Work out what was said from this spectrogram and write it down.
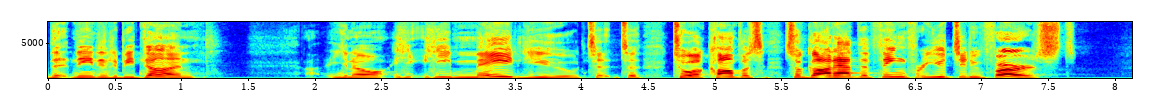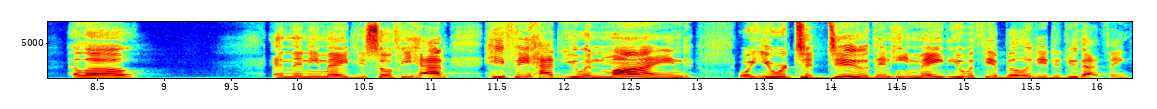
that needed to be done. You know, he, he made you to, to, to accomplish. So God had the thing for you to do first. Hello? and then he made you so if he had if he had you in mind what you were to do then he made you with the ability to do that thing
